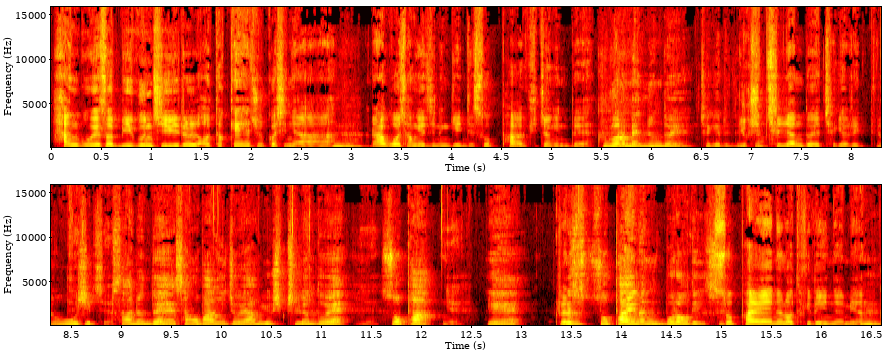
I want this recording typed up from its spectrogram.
한국에서 미군 지휘를 어떻게 해줄 음. 것이냐라고 정해지는 게 이제 소파 규정인데 그거는 몇 년도에 체결이 됐죠? 67년도에 체결이 됐죠. 54년도에 상호방위조약, 67년도에 소파. 예. 예. 그래- 그래서 소파에는 뭐라고 돼 있어요? 소파에는 어떻게 돼 있냐면 음.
